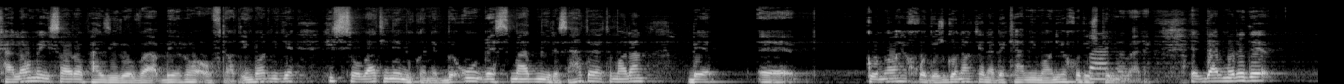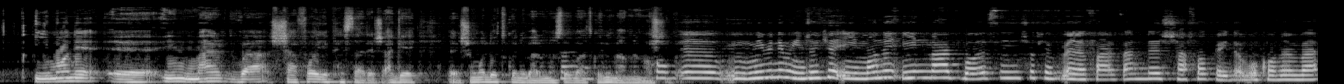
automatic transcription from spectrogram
کلام عیسی را پذیرو و به راه افتاد. این بار دیگه هیچ صحبتی نمی‌کنه. به اون قسمت می‌رسه. حتی احتمالا به گناه خودش گناه که نه به کمیمانی خودش پی می‌بره. در مورد ایمان این مرد و شفای پسرش. اگه شما لطف کنی برای ما صحبت کنی ممنون میشیم خب می‌بینیم اینجا که ایمان این مرد باعث این شد که فرزند شفا پیدا بکنه و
